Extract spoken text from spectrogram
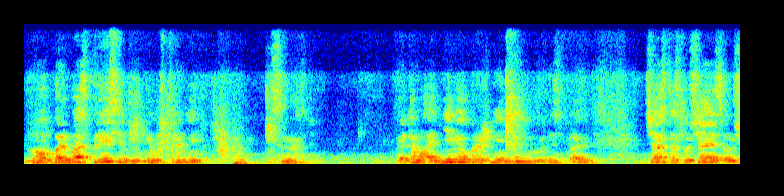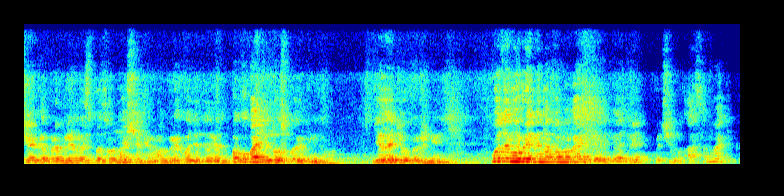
Но борьба с плесенью не устранит сырость. Поэтому одними упражнениями вы не справитесь. Часто случается у человека проблемы с позвоночником, он приходит и говорит, покупайте доску Эминова, делайте упражнения. Вот ему временно помогает и опять. Почему? А соматика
